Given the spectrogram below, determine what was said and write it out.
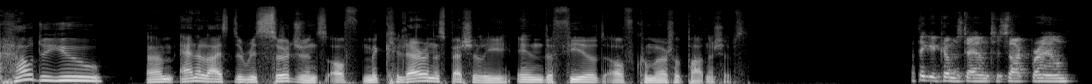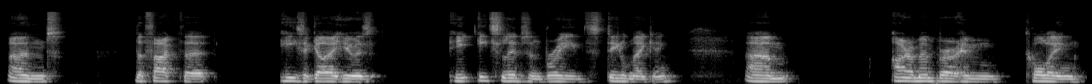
how do you um, analyze the resurgence of McLaren, especially in the field of commercial partnerships? I think it comes down to Zak Brown and the fact that he's a guy who is he eats, lives, and breathes deal making. Um, I remember him calling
